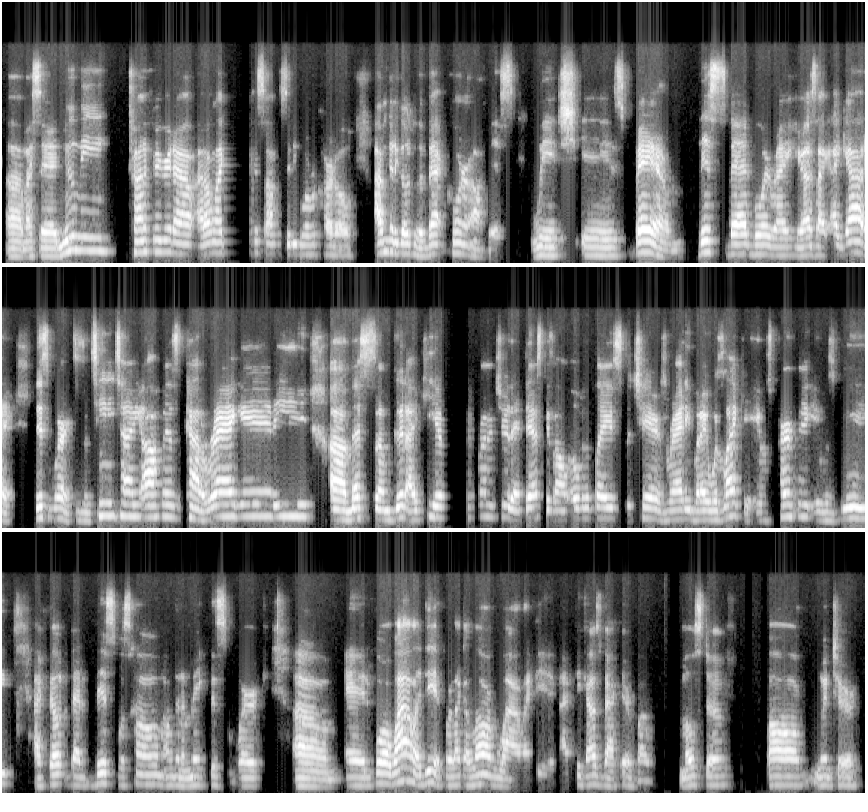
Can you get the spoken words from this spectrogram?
Um, I said, new me, trying to figure it out. I don't like this office anymore, Ricardo. I'm gonna go to the back corner office, which is bam, this bad boy right here. I was like, I got it. This works. It's a teeny tiny office, kind of raggedy. Um, that's some good IKEA furniture. That desk is all over the place. The chair is ratty, but it was like it. It was perfect. It was me. I felt that this was home. I'm gonna make this work. Um, and for a while I did, for like a long while I did. I think I was back there for most of fall, winter.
